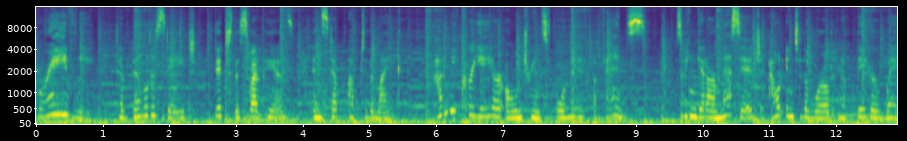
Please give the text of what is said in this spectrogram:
bravely to build a stage, ditch the sweatpants, and step up to the mic? How do we create our own transformative events? So we can get our message out into the world in a bigger way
